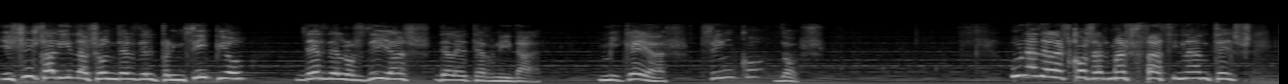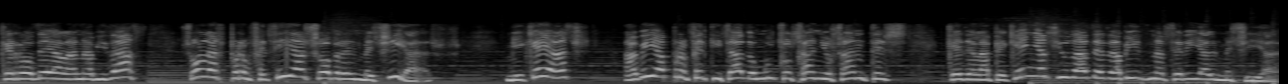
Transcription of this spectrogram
Y sus salidas son desde el principio, desde los días de la eternidad. Miqueas 5, 2. Una de las cosas más fascinantes que rodea la Navidad son las profecías sobre el Mesías. Miqueas había profetizado muchos años antes que de la pequeña ciudad de David nacería el Mesías.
